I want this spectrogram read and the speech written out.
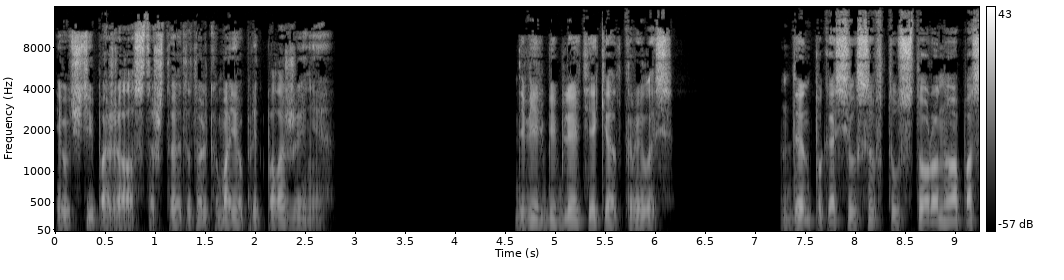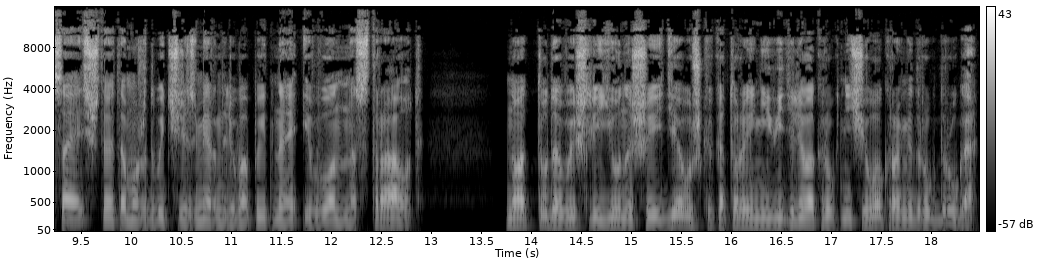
И учти, пожалуйста, что это только мое предположение. Дверь библиотеки открылась. Дэн покосился в ту сторону, опасаясь, что это может быть чрезмерно любопытная Ивонна Страут, но оттуда вышли юноша и девушка, которые не видели вокруг ничего, кроме друг друга.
